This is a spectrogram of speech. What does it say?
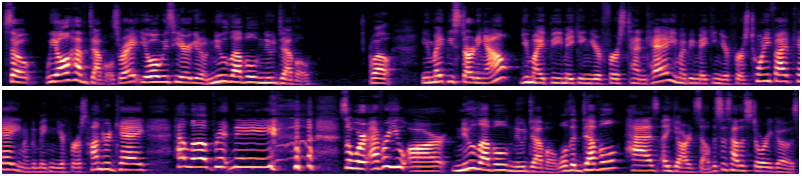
So we all have devils, right? You always hear, you know, new level, new devil. Well, you might be starting out, you might be making your first 10K, you might be making your first 25K, you might be making your first 100K. Hello, Brittany! so, wherever you are, new level, new devil. Well, the devil has a yard sale. This is how the story goes.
